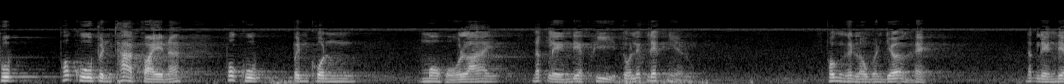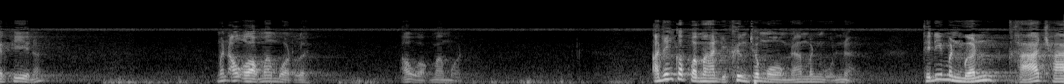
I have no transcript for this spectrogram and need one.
ฟุบเพราะครูเป็นธาตุไฟนะเพราะครูเป็นคนโมโหร้าย นักเลงเรียกพี่ ตัวเล็ก ๆ เนี่ยลูกเพราะเงินเรามันเยอะไงนักเลงเรียกพี่นะมันเอาออกมาหมดเลย เอาออกมาหมด อันนี้ก็ประมาณอีกครึ่งชั่วโมงนะมันหมุนอะ ทีนี้มันเหมือนขาชา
